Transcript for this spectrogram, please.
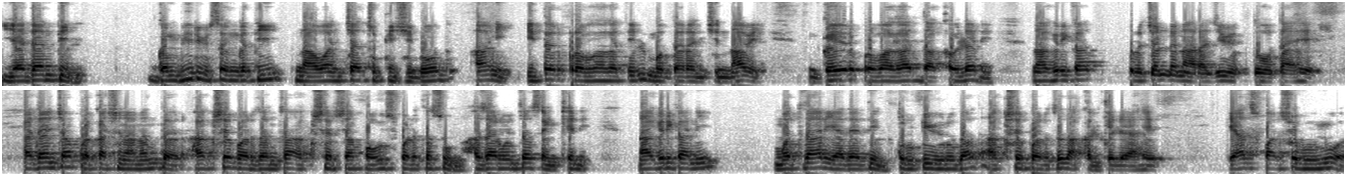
याद्यांतील गंभीर विसंगती नावांच्या चुकीची नोंद आणि इतर प्रभागातील मतदारांची नावे गैरप्रभागात दाखवल्याने नागरिकात प्रचंड नाराजी व्यक्त होत आहे. कायद्यांच्या प्रकाशनानंतर आक्षेप अर्जांचा अक्षरशः पाऊस पडत असून हजारोंच्या संख्येने नागरिकांनी मतदार याद्यातील त्रुटी विरोधात आक्षेप अर्ज दाखल केले आहेत. याच पार्श्वभूमीवर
